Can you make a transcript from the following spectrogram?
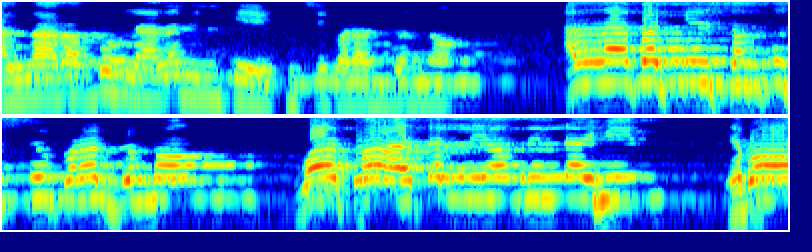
আল্লাহ রাব্বুল আলামিনকে খুশি করার জন্য, আল্লাহ পাককে সন্তুষ্ট করার জন্য, ওয়া তাআতাল লিআমরিল্লাহি এবং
